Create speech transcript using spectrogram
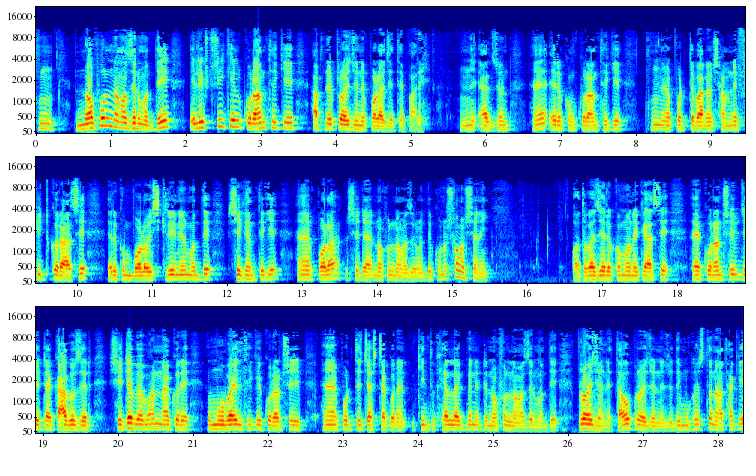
হম, নফল নামাজের মধ্যে ইলেকট্রিক্যাল কোরআন থেকে আপনার প্রয়োজনে পড়া যেতে পারে। একজন হ্যাঁ এরকম কোরআন থেকে পড়তে পারেন, সামনে ফিট করা আছে, এরকম বড় স্ক্রিনের মধ্যে সেখান থেকে হ্যাঁ পড়া, সেটা নফল নামাজের মধ্যে কোনো সমস্যা নেই। অথবা যেরকম অনেকে আছে হ্যাঁ কোরআন শরীফ যেটা কাগজের, সেটা ব্যবহার না করে মোবাইল থেকে কোরআন শরীফ হ্যাঁ পড়তে চেষ্টা করেন। কিন্তু খেয়াল রাখবেন, এটা নফল নামাজের মধ্যে প্রয়োজনে, তাও প্রয়োজনে। যদি মুখস্থ না থাকে,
